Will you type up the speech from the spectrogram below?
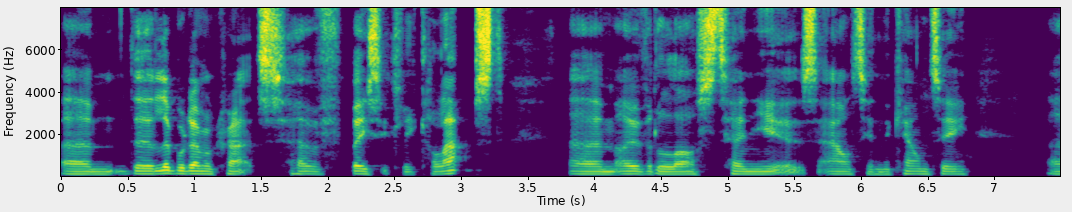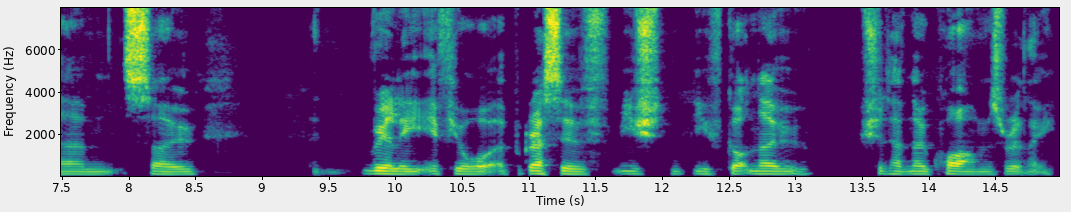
Um, the Liberal Democrats have basically collapsed um, over the last 10 years out in the county. Um, so really, if you're a progressive, you should, you've got no should have no qualms really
